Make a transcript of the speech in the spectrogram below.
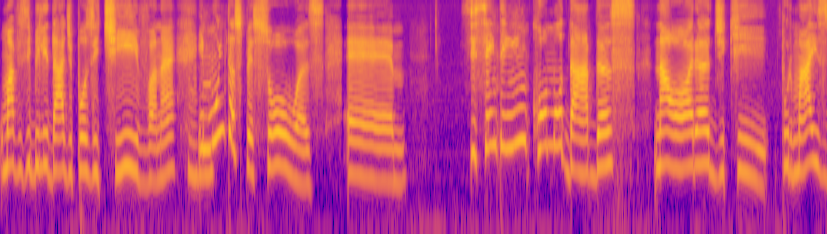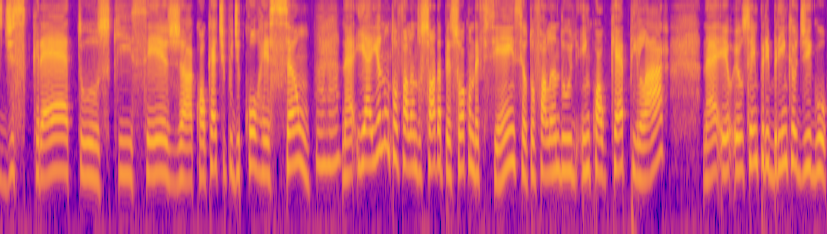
uma visibilidade positiva, né? Uhum. E muitas pessoas é, se sentem incomodadas na hora de que por mais discretos que seja qualquer tipo de correção, uhum. né? E aí eu não estou falando só da pessoa com deficiência, eu estou falando em qualquer pilar, né? Eu, eu sempre brinco, eu digo,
